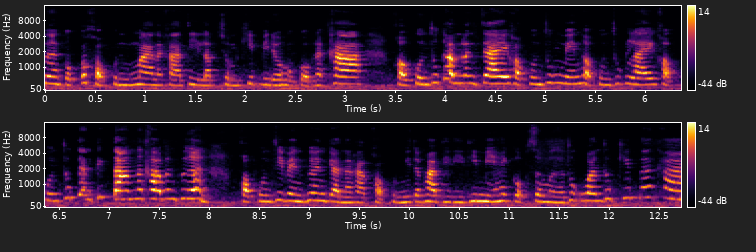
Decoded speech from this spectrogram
พื่อนๆกบก็ขอบคุณมากนะคะ ที่รับชมคลิปวิดีโอของกบนะคะ ขอบคุณทุกกำลังใจ ขอบคุณทุกเมนขอบคุณทุกไลค์ขอบคุณทุกการติดตามนะคะเพื่อนๆขอบคุณที่เป็นเพื่อนกันนะคะ ขอบคุณมิตรภาพดีๆที่มีให้กบเสมอทุกวันทุกคลิปนะคะ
